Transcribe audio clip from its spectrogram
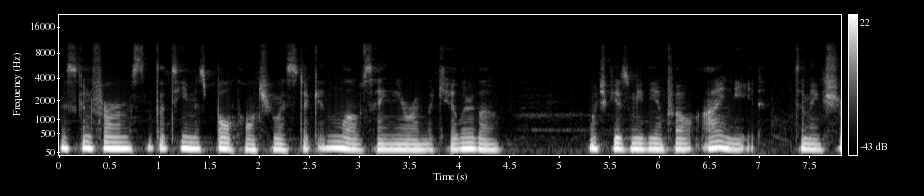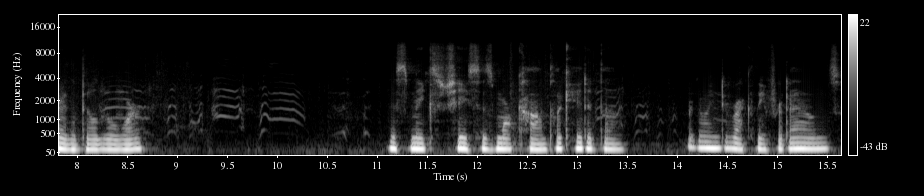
This confirms that the team is both altruistic and loves hanging around the killer though, which gives me the info I need to make sure the build will work. This makes chases more complicated though, for going directly for downs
